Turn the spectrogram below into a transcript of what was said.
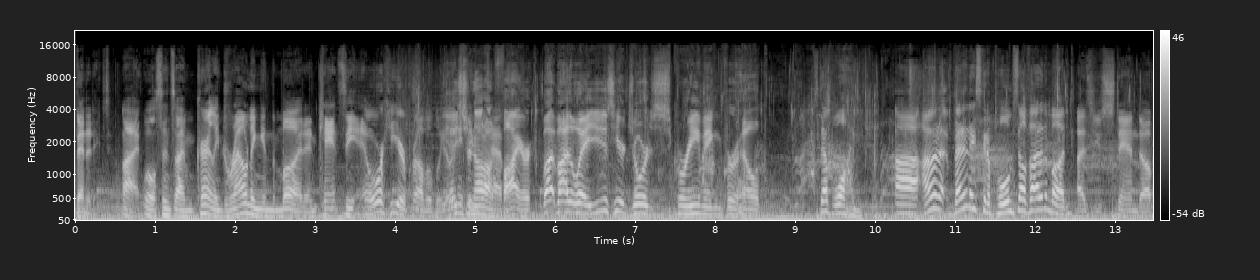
Benedict. All right. Well, since I'm currently drowning in the mud and can't see or hear probably. At least you're not that's on happening. fire. But by the way, you just hear George screaming for help. Step one. Uh, I'm gonna. Benedict's gonna pull himself out of the mud. As you stand up,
